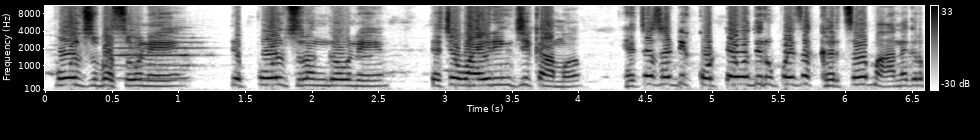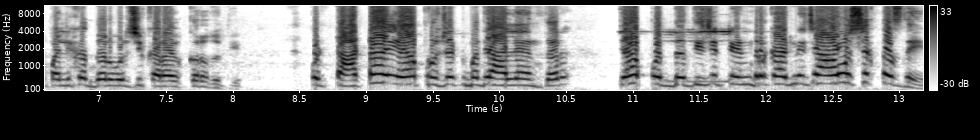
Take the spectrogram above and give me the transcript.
पोल्स बसवणे ते पोल्स रंगवणे त्याच्या वायरिंगची कामं ह्याच्यासाठी कोट्यावधी रुपयाचा खर्च महानगरपालिका दरवर्षी करा करत होती. पण टाटा या प्रोजेक्टमध्ये आल्यानंतर त्या पद्धतीचे टेंडर काढण्याची आवश्यकताच नाही.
